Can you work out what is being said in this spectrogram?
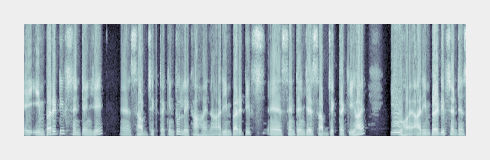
এই ইম্পারেটিভ সেন্টেন্সে সাবজেক্টটা কিন্তু লেখা হয় না। আর ইম্পারেটিভ সেন্টেন্সের সাবজেক্টটা কি হয়? ইউ হয়। আর ইম্পারেটিভ সেন্টেন্স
